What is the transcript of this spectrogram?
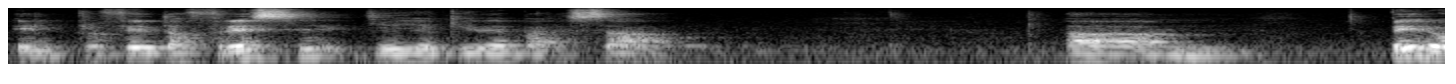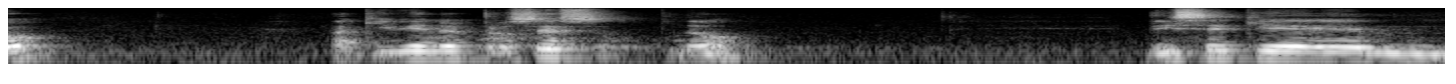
El profeta ofrece y ella queda embarazada. pero aquí viene el proceso, ¿no? Dice que mm,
